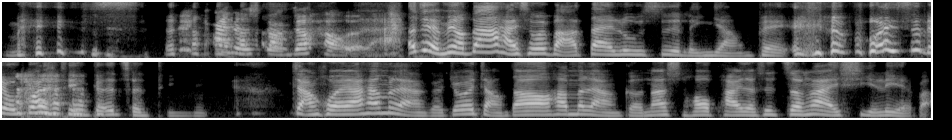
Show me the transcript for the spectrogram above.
没事。看着爽就好了啦。而且也没有，大家还是会把它带入是羚羊配，不会是刘冠廷跟陈婷妮。讲回来，他们两个就会讲到他们两个那时候拍的是《真爱》系列吧，《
